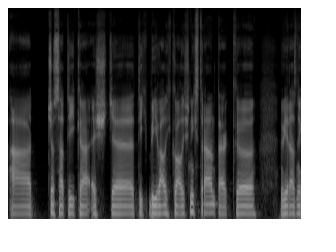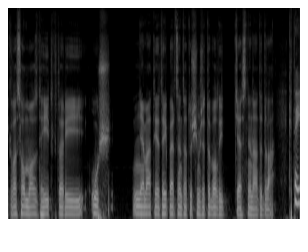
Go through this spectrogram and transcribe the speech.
A čo sa týka ešte tých bývalých koaličných strán, tak e, výrazne klesol Most Hit, ktorý už nemá tie 3%, tuším, že to boli tesne nad 2. K tej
